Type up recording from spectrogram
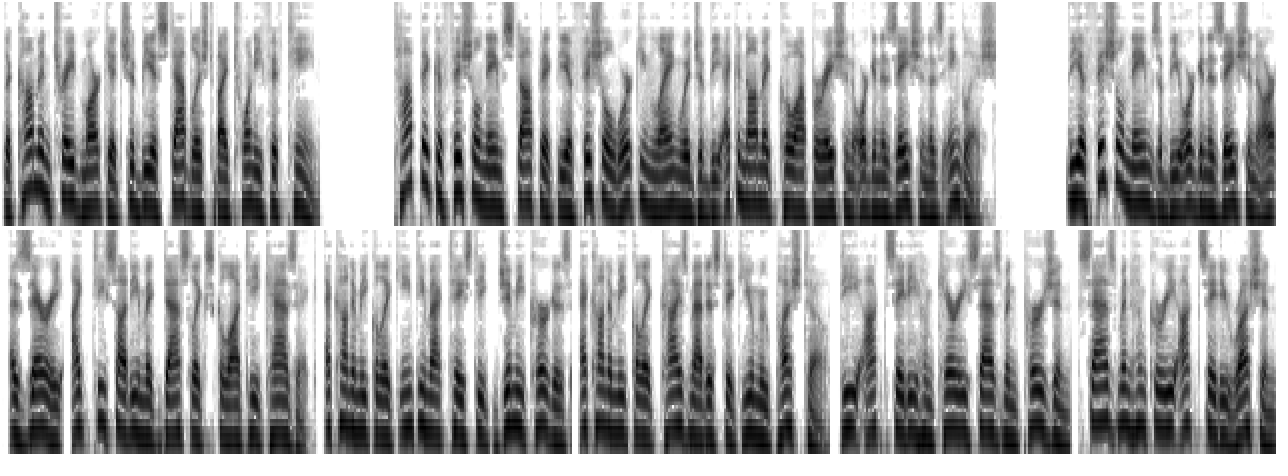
the common trade market should be established by 2015. Topic official names Topic The official working language of the Economic Cooperation Organization is English. The official names of the organization are, Azeri, Iktisadi Makdaslik Skalati Kazakh, Ekonomikalik Intimaktastik Jimmy Kyrgyz, Ekonomikalik Kaizmatistik Yumu Pushto, D. Oktsadi Hamkari Sazman Persian, Sazman Hamkari Oktsadi Russian,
